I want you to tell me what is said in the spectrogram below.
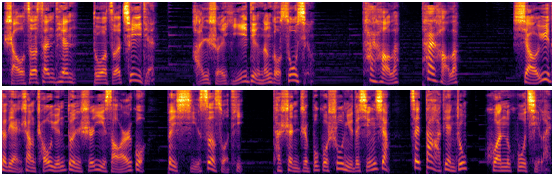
少则三天，多则七天，寒水一定能够苏醒。太好了！”太好了，小玉的脸上愁云顿时一扫而过，被喜色所替。她甚至不顾淑女的形象，在大殿中欢呼起来。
